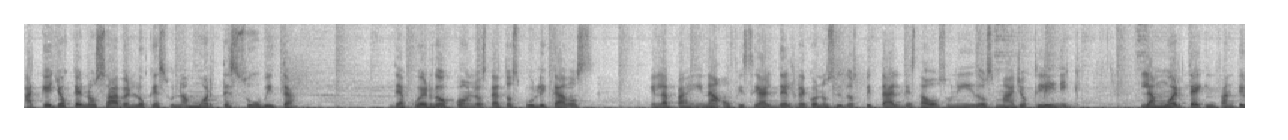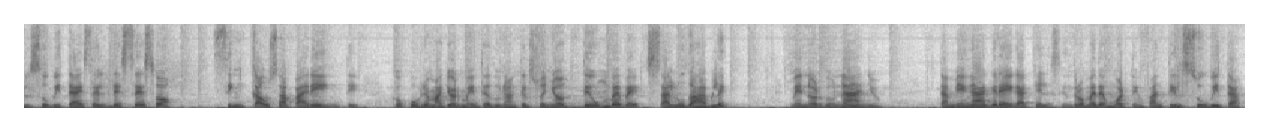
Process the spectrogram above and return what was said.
Aquellos que no saben lo que es una muerte súbita, de acuerdo con los datos publicados en la página oficial del reconocido hospital de Estados Unidos, Mayo Clinic, la muerte infantil súbita es el deceso sin causa aparente que ocurre mayormente durante el sueño de un bebé saludable menor de un año. También agrega que el síndrome de muerte infantil súbita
